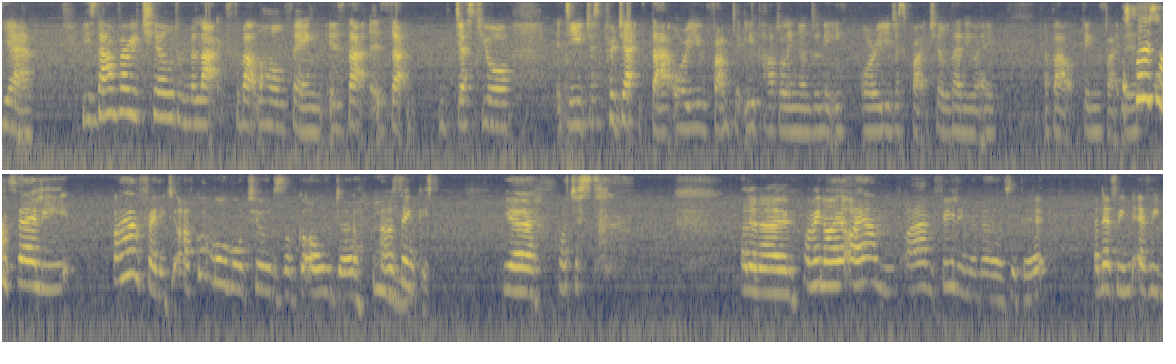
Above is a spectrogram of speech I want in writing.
Yeah. You sound very chilled and relaxed about the whole thing. Is that is that just your do you just project that or are you frantically paddling underneath or are you just quite chilled anyway about things like I this? suppose I'm fairly. I am fairly. I've got more and more chilled as I've got older, and I Mm. think, yeah, I just. I don't know. I mean, I, I am I am feeling the nerves a bit, and every every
